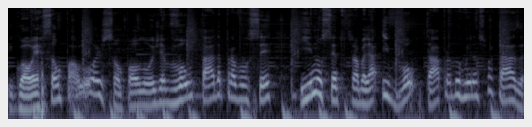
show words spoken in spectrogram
igual é São Paulo hoje. São Paulo hoje é voltada para você ir no centro trabalhar e voltar para dormir na sua casa,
